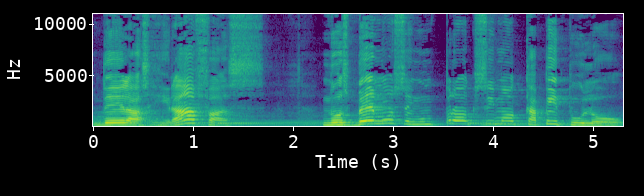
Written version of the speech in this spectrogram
de las jirafas. Nos vemos en un próximo capítulo.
